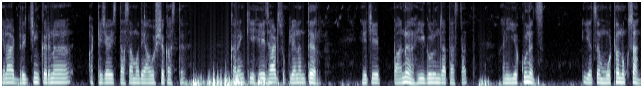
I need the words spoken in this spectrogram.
याला ड्रिचिंग करणं अठ्ठेचाळीस तासामध्ये आवश्यक असतं. कारण की हे झाड सुकल्यानंतर याचे पानं ही गळून जात असतात आणि एकूणच याचं मोठं नुकसान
